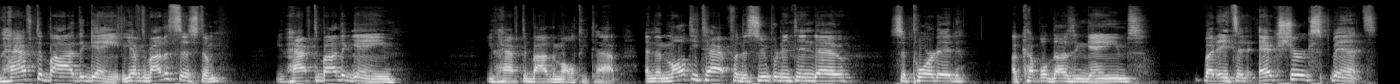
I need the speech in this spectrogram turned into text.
have to buy the game. You have to buy the system. You have to buy the game. You have to buy the multi-tap. And the multi-tap for the Super Nintendo supported a couple dozen games, but it's an extra expense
